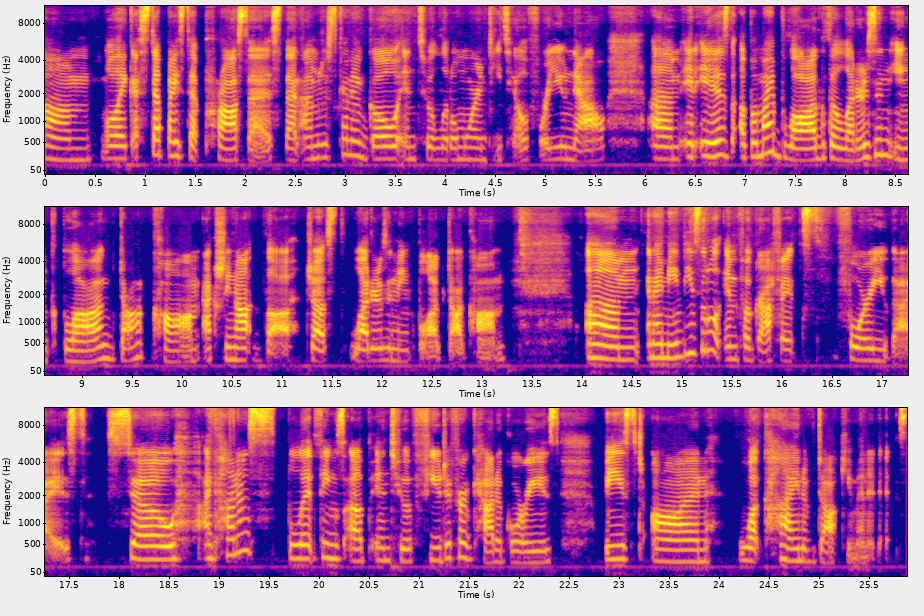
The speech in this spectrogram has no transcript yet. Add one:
um, well, like a step by step process that I'm just going to go into a little more in detail for you now. Um, it is up on my blog, the letters and ink blog.com. Actually, not the, just letters and ink blog.com. Um, and I made these little infographics for you guys. So I kind of split things up into a few different categories based on what kind of document it is.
